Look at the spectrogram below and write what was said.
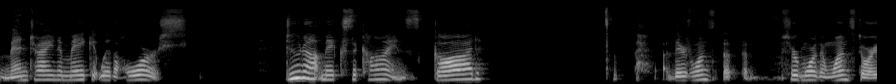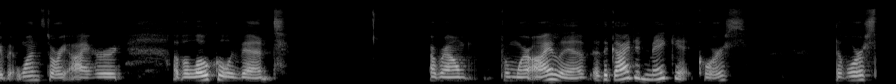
Men trying to make it with a horse. Do not mix the kinds. God, there's one, uh, I'm sure more than one story, but one story I heard of a local event around from where I live. The guy didn't make it, of course. The horse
